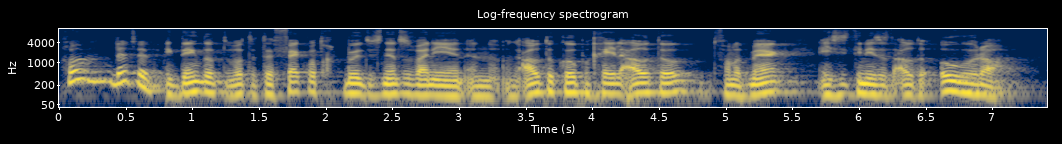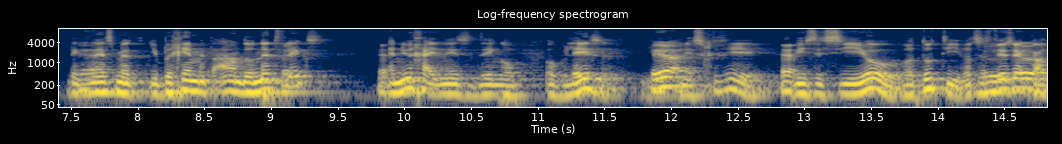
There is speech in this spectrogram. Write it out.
Gewoon, that's it. Ik denk dat wat het effect wat gebeurt is net als wanneer je een, een, auto koopt, een gele auto van het merk, en je ziet ineens dat auto overal. Ik denk Ja. net als met, je begint met aandeel Netflix, Ja. en nu ga je ineens het ding op overlezen. Je Ja. hebt ineens gezien. Ja. Wie is de CEO? Wat doet hij? Wat is het? Wat-.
